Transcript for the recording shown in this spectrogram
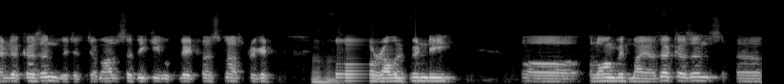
elder cousin, which is Jamal Siddiqui, who played first class cricket mm-hmm. for Rawalpindi, uh, along with my other cousins. Uh,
